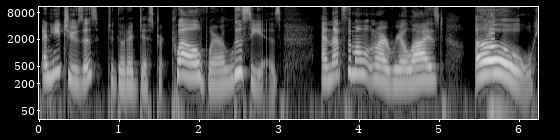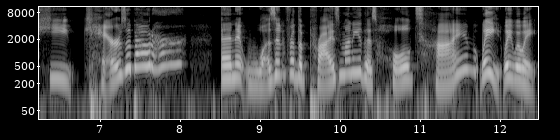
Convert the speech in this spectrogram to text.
And he chooses to go to District 12, where Lucy is. And that's the moment when I realized, oh, he cares about her? And it wasn't for the prize money this whole time? Wait, wait, wait, wait.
